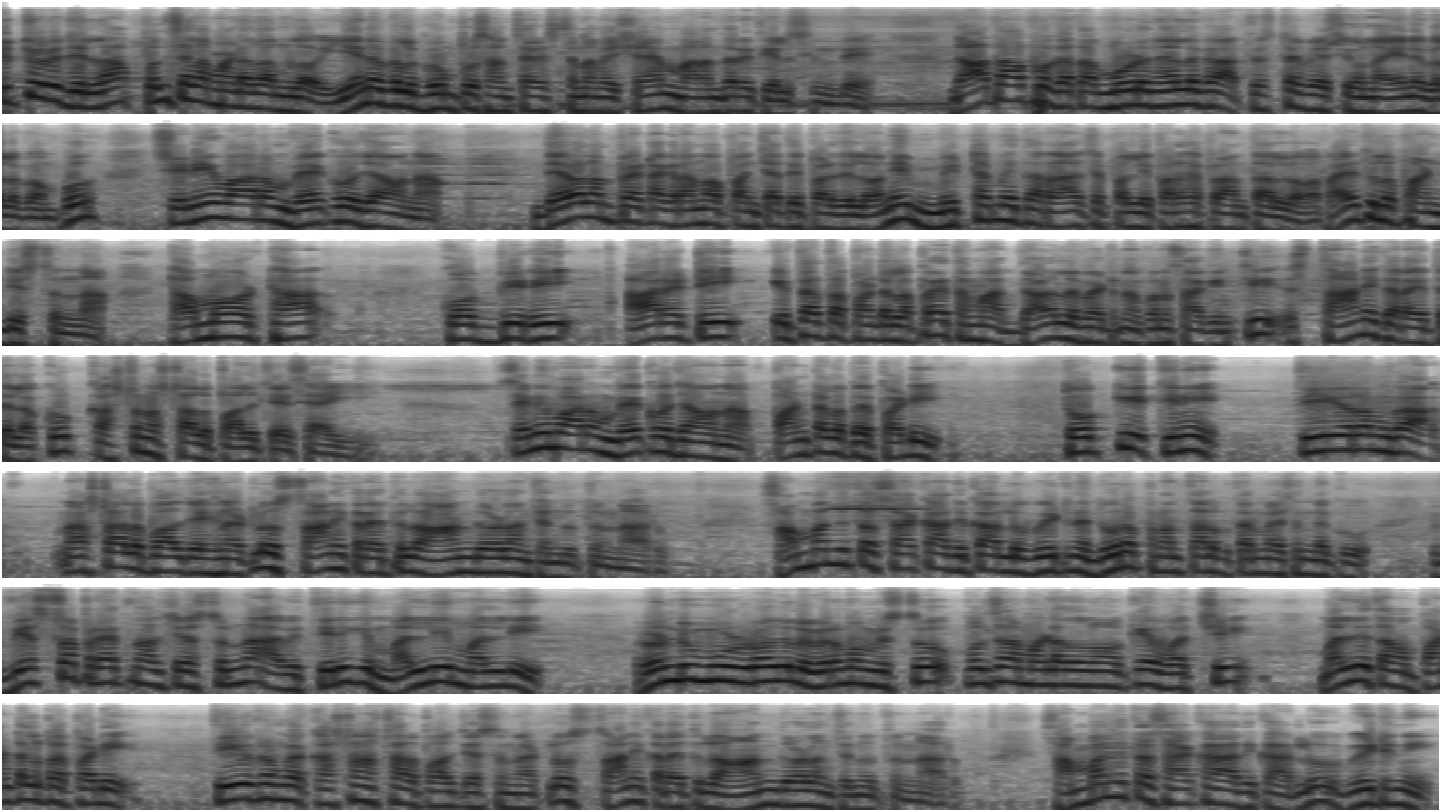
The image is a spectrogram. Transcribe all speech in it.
చిత్తూరు జిల్లా పుల్చల మండలంలో ఏనుగుల గుంపు సంచరిస్తున్న విషయం మనందరికీ తెలిసిందే. దాదాపు గత మూడు నెలలుగా తిష్ట వేసి ఉన్న ఏనుగుల గుంపు శనివారం వేకోజామున దేవలంపేట గ్రామ పంచాయతీ పరిధిలోని మిట్ట మీద రాజపల్లి పరిసర ప్రాంతాల్లో రైతులు పండిస్తున్న టమోటా కొబ్బరి అరటి ఇతర పంటలపై తమ దాడుల వేటను కొనసాగించి స్థానిక రైతులకు కష్టనష్టాలు పాలు చేశాయి శనివారం వేకోజామున పంటలపై పడి తొక్కి తిని తీవ్రంగా నష్టాలు పాలు చేసినట్లు స్థానిక రైతులు ఆందోళన చెందుతున్నారు. సంబంధిత శాఖ అధికారులు వీటిని దూర ప్రాంతాలకు తరిమేసేందుకు విశ్వ ప్రయత్నాలు చేస్తున్నా అవి తిరిగి మళ్ళీ మళ్ళీ రెండు మూడు రోజులు విరమమిస్తూ ఇస్తూ పుల్చల మండలంలోకే వచ్చి మళ్ళీ తమ పంటలపై పడి తీవ్రంగా కష్టనష్టాలు పాలు చేస్తున్నట్లు స్థానిక రైతులు ఆందోళన చెందుతున్నారు. సంబంధిత శాఖ అధికారులు వీటిని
